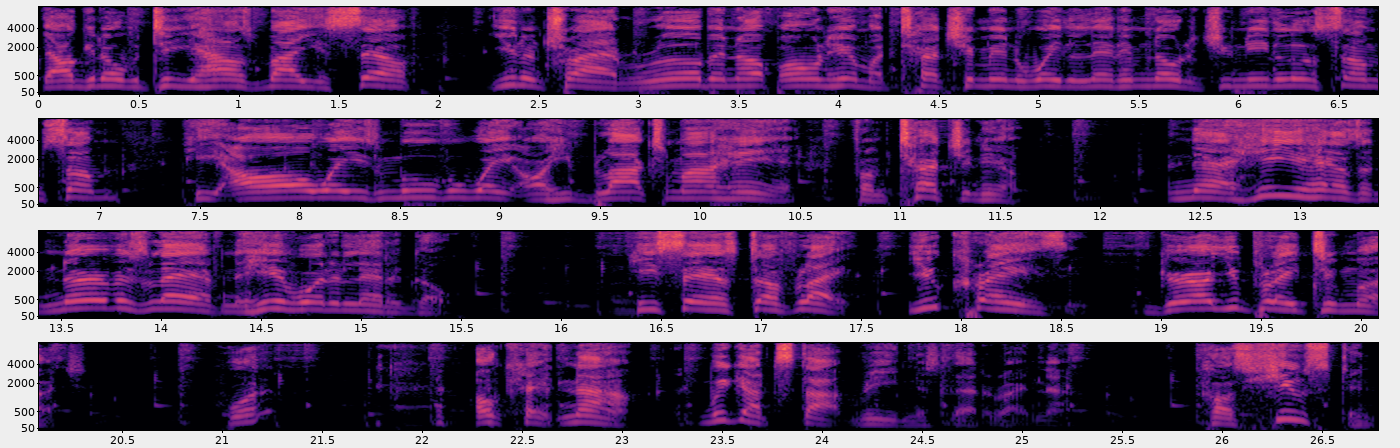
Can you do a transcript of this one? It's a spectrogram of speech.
Y'all get over to your house by yourself. You done tried rubbing up on him or touch him in a way to let him know that you need a little something, something. He always move away or he blocks my hand from touching him. Now he has a nervous laugh. Now here's where the letter go. He says stuff like, "You crazy, girl. You play too much." What? Okay, now we got to stop reading this letter right now, cause Houston,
